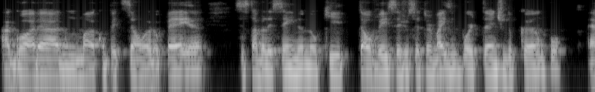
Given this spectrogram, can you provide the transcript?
agora numa competição europeia, se estabelecendo no que talvez seja o setor mais importante do campo, é,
